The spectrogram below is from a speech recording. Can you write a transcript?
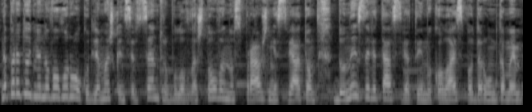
Напередодні нового року для мешканців центру було влаштовано справжнє свято. До них завітав святий Миколай з подарунками.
